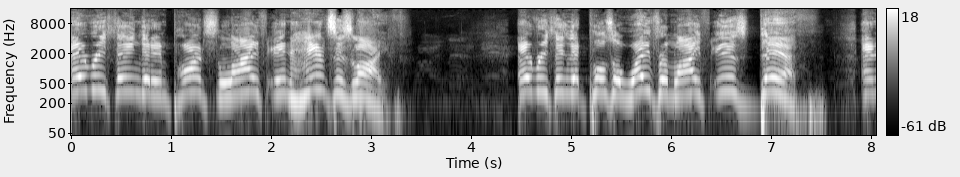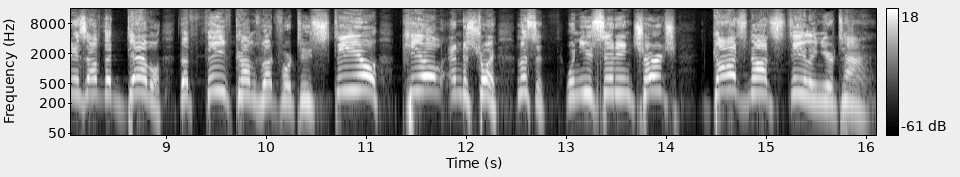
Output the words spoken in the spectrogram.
Everything that imparts life enhances life. Everything that pulls away from life is death and is of the devil. The thief comes but for to steal, kill, and destroy. Listen, when you sit in church, God's not stealing your time.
